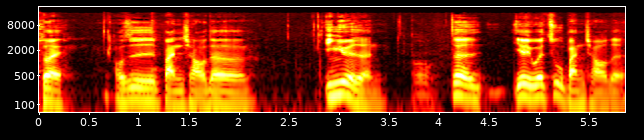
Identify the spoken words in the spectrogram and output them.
对，我是板桥的音乐人。哦，这也有一位住板桥的，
